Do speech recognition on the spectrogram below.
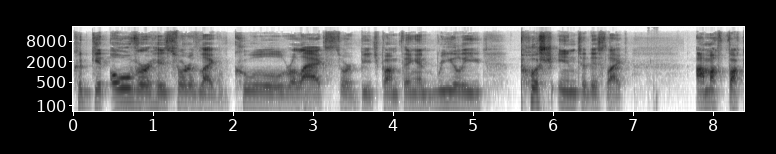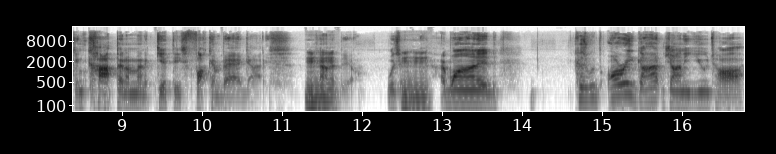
could get over his sort of like cool, relaxed sort of beach bum thing and really push into this like I'm a fucking cop and I'm gonna get these fucking bad guys kind of deal. Which mm-hmm. I wanted because we've already got Johnny Utah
